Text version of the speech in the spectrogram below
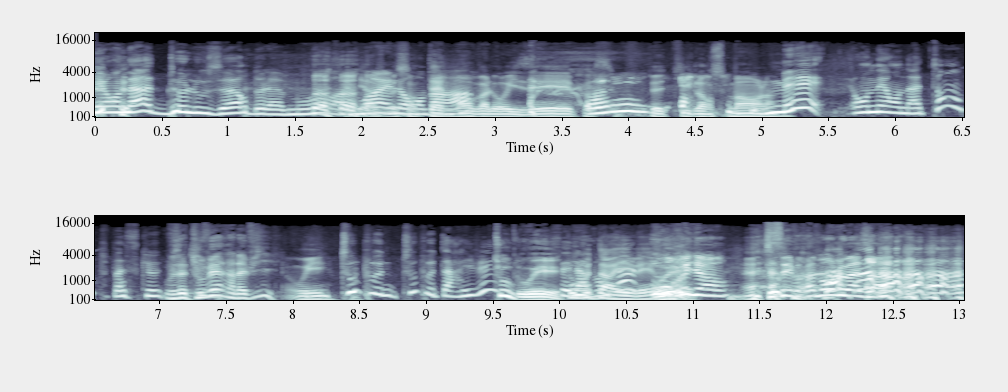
Et on a deux losers de l'amour, moi et Laurent sens tellement Barra. valorisé par Oui. ce petit lancement là. Mais on est en attente parce que Vous êtes tu- ouvert à la vie Oui. Tout peut, tout peut arriver. Oui. C'est Tout peut arriver. Ou oui. rien C'est vraiment le hasard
